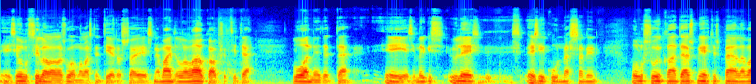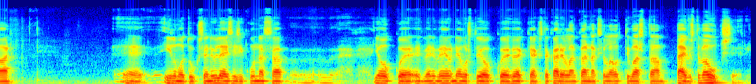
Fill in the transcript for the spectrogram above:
ei se ollut sillä lailla suomalaisten tiedossa edes. Ne mainilla laukaukset sitä luonneet, että ei esimerkiksi yleisesikunnassa niin ollut suinkaan täysmiehitys päällä, vaan eh, ilmoituksen yleisesikunnassa joukkojen, neuvostojoukkojen hyökkäyksestä Karjalan kannaksella otti vastaan päivystävä upseeri.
